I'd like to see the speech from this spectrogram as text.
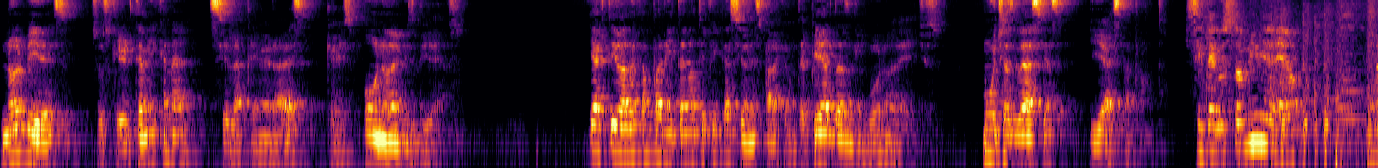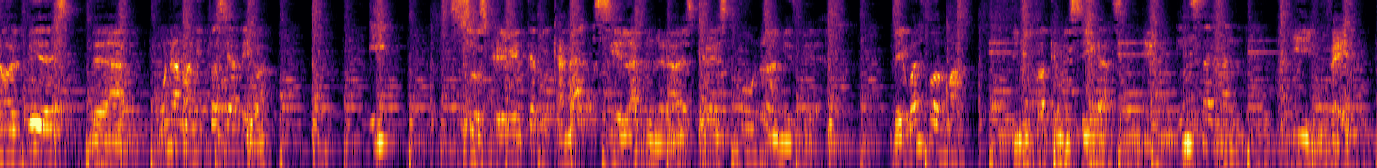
No olvides suscribirte a mi canal si es la primera vez que ves uno de mis videos. Y activar la campanita de notificaciones para que no te pierdas ninguno de ellos. Muchas gracias y hasta pronto. Si te gustó mi video, no olvides de dar una manito hacia arriba y suscribirte a mi canal si es la primera vez que ves uno de mis videos. De igual forma, te invito a que me sigas en Instagram y Facebook.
